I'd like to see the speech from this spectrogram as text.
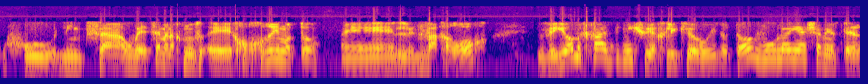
הוא נמצא, הוא בעצם, אנחנו אה, חוכרים אותו אה, לטווח ארוך, ויום אחד מישהו יחליט להוריד אותו, והוא לא יהיה שם יותר.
